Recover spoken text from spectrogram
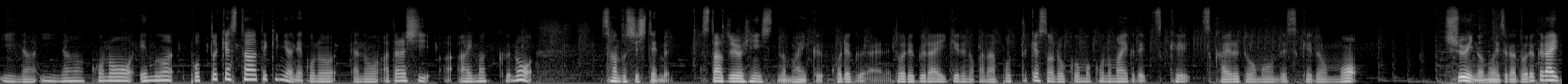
いいな、いいな。この M1、ポッドキャスター的にはね、このあの新しい iMac のサウンドシステム、スタジオ品質のマイク、これぐらい、どれぐらいいけるのかな。ポッドキャストの録音もこのマイクで使えると思うんですけども、周囲のノイズがどれくらい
